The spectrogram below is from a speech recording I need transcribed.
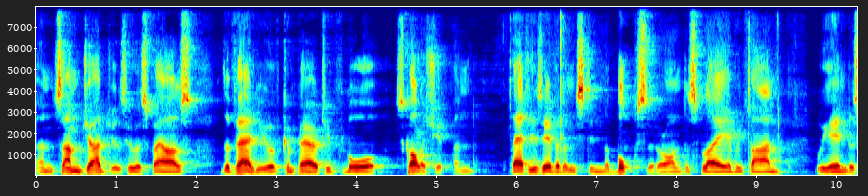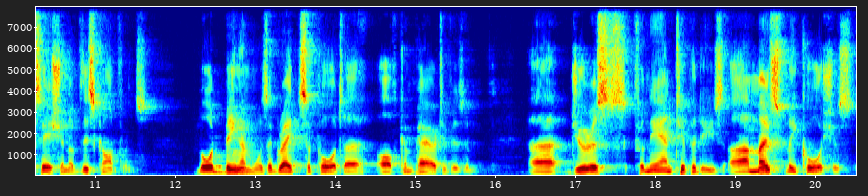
and some judges who espouse the value of comparative law scholarship, and that is evidenced in the books that are on display every time we end a session of this conference. Lord Bingham was a great supporter of comparativism. Uh, jurists from the Antipodes are mostly cautious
